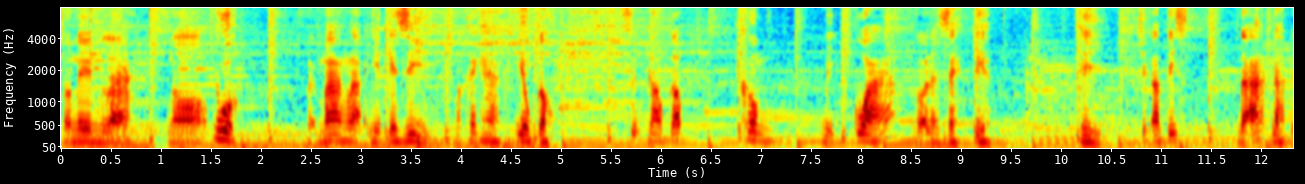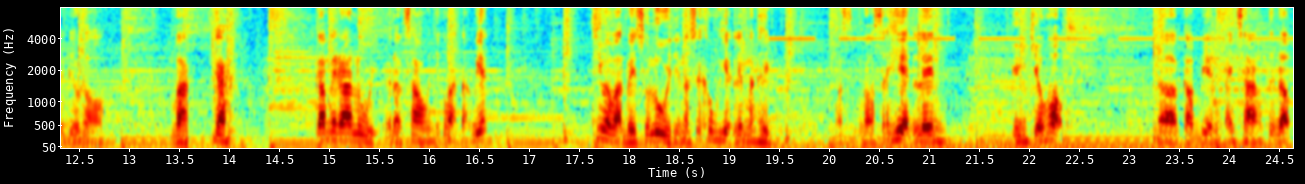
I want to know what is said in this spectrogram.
Cho nên là nó buộc phải mang lại những cái gì mà khách hàng yêu cầu. Sự cao cấp không bị quá gọi là rẻ tiền thì chiếc Antis đã đạt được điều đó và cả camera lùi ở đằng sau như các bạn đã biết. Khi mà bạn về số lùi thì nó sẽ không hiện lên màn hình mà nó sẽ hiện lên kính chiếu hậu à, cảm biến ánh sáng tự động.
